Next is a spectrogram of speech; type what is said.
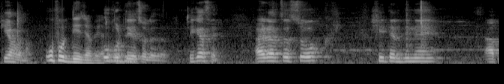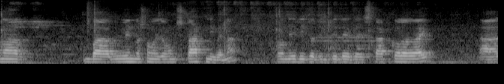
কি হবে না? উপর দিয়ে যাবে উপর দিয়ে চলে যাবে ঠিক আছে? আর এটা হচ্ছে চোখ। শীতের দিনে আপনার বা বিভিন্ন সময় যখন স্টার্ট নিবে না তখন এদিক ওদিক দিলে এটা স্টার্ট করা যায়। আর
